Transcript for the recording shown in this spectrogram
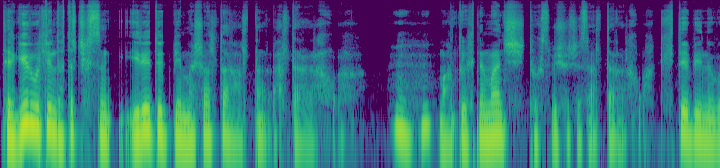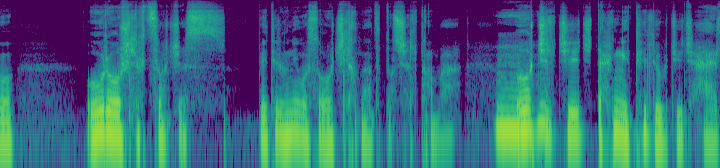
Тэр гэр бүлийн дотор ч гэсэн ирээдүйд би маш олдоо алдан алдаа гаргах байх. Магадгүй ихнэр маань төгс биш учраас алдаа гарах байх. Гэхдээ би нөгөө өөрөө уучлагдсан учраас би тэр хүнийг бас уучлах надад бас шалтгаан байна. Уучлж ийж дахин итгэл өгж ийж хайр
